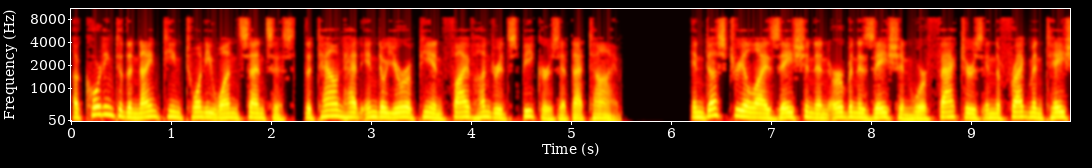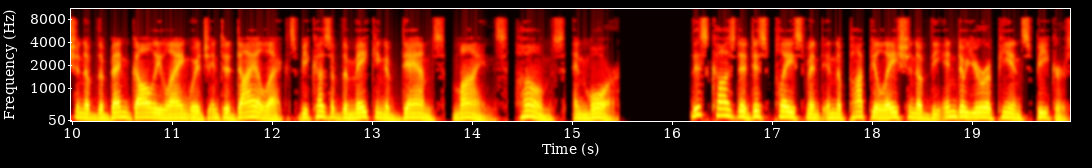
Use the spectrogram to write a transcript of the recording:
According to the 1921 census, the town had Indo-European 500 speakers at that time. Industrialization and urbanization were factors in the fragmentation of the Bengali language into dialects because of the making of dams, mines, homes, and more. This caused a displacement in the population of the Indo-European speakers,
